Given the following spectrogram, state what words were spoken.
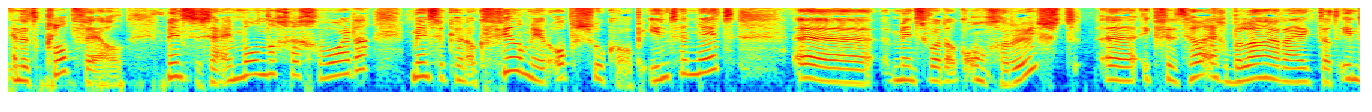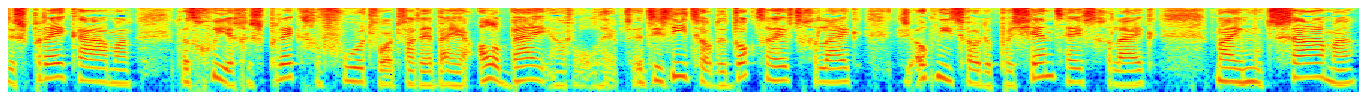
En dat klopt wel. Mensen zijn mondiger geworden. Mensen kunnen ook veel meer opzoeken op internet. Uh, mensen worden ook ongerust. Uh, ik vind het heel erg belangrijk dat in de spreekkamer... dat goede gesprek gevoerd wordt waarbij je allebei een rol hebt. Het is niet zo de dokter heeft gelijk. Het is ook niet zo de patiënt heeft gelijk. Maar je moet samen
